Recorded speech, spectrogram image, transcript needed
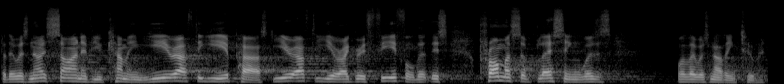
But there was no sign of you coming. Year after year passed, year after year, I grew fearful that this promise of blessing was, well, there was nothing to it.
